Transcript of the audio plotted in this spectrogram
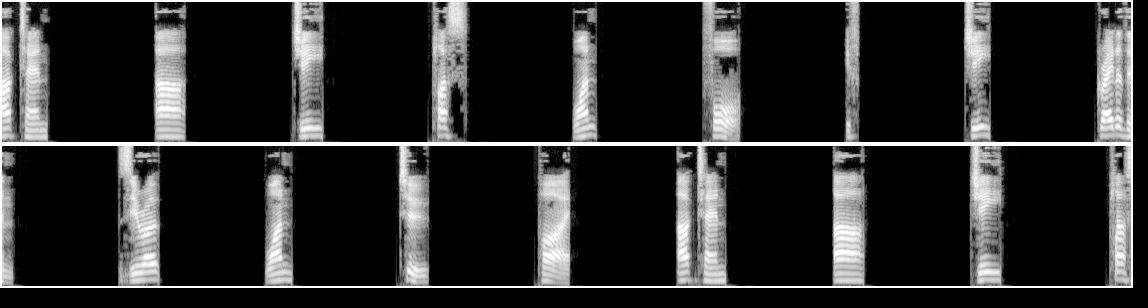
arctan R G plus 1 4 if G greater than 0 1 2 pi arctan r g plus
